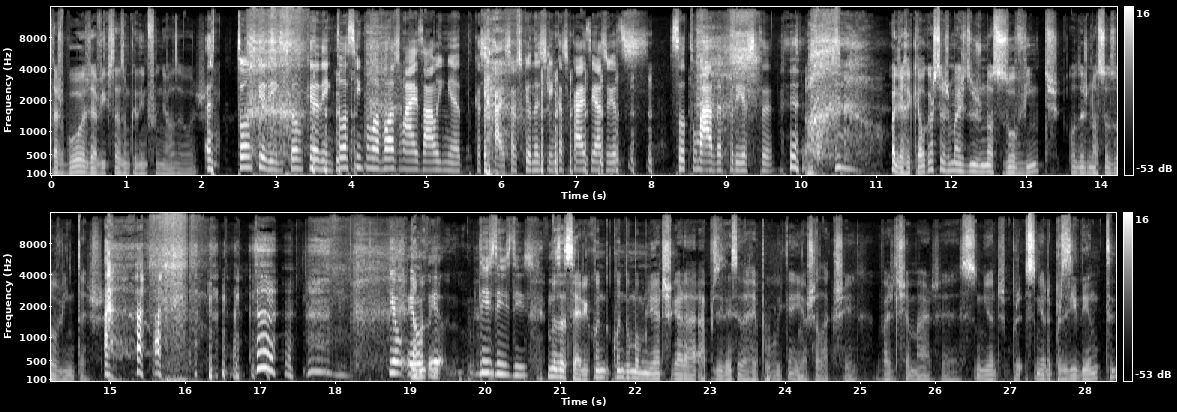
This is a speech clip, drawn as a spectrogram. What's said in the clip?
Estás boa? Já vi que estás um bocadinho fanhosa hoje. Estou um bocadinho, estou um bocadinho. Estou assim com uma voz mais à linha de Cascais. Sabes que eu nasci em Cascais e às vezes sou tomada por este. Olha, Raquel, gostas mais dos nossos ouvintes ou das nossas ouvintas? eu, eu, Não, mas... eu... Diz, diz, diz. Mas a sério, quando, quando uma mulher chegar à, à presidência da República, e oxalá que chegue, vais-lhe chamar uh, senhor, senhora Presidente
